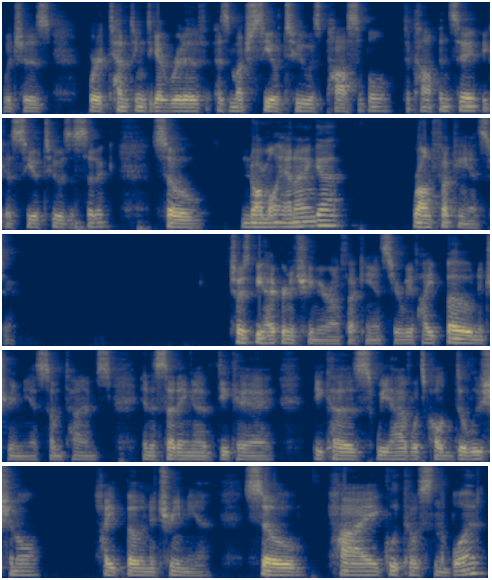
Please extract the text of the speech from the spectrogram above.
which is we're attempting to get rid of as much CO2 as possible to compensate because CO2 is acidic. So normal anion gap, wrong fucking answer. Choice B hypernatremia wrong fucking answer. We have hyponatremia sometimes in the setting of DKA because we have what's called dilutional hyponatremia. So high glucose in the blood,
